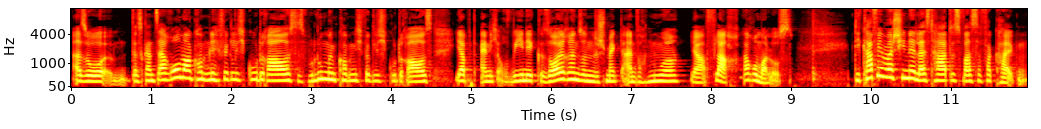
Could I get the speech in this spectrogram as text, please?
Also das ganze Aroma kommt nicht wirklich gut raus, das Volumen kommt nicht wirklich gut raus. Ihr habt eigentlich auch wenig Säuren, sondern es schmeckt einfach nur, ja, flach, aromalos. Die Kaffeemaschine lässt hartes Wasser verkalken.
